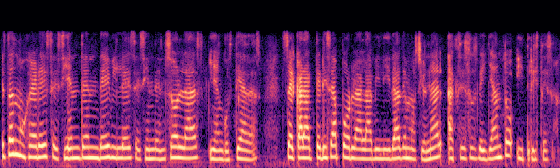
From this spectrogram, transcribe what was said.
Estas mujeres se sienten débiles, se sienten solas y angustiadas. Se caracteriza por la labilidad emocional, accesos de llanto y tristeza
